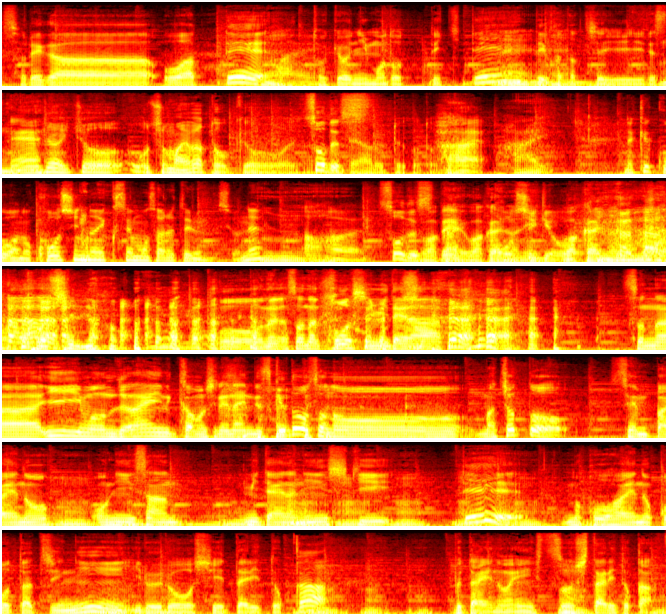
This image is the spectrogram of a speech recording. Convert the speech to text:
それが終わってはい。東京に戻ってきええてっていう形ですうん。ねじゃあ一応お住まいは東京そうであるということで。はい。はい。で結構あの更新の育成もされてるんですよね、うん。はい。そうですね。若い若いのに。若いのにもう 更新の。もうなんかそんな講師みたいな そんないいもんじゃないかもしれないんですけど そのまあちょっと先輩のお兄さんみたいな認識でまあ後輩の子たちにいろいろ教えたりとか舞台の演出をしたりとか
